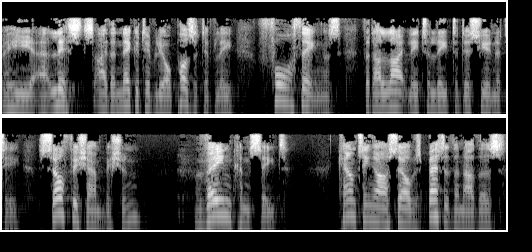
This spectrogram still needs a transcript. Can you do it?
he uh, lists, either negatively or positively, four things that are likely to lead to disunity selfish ambition, vain conceit, counting ourselves better than others,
